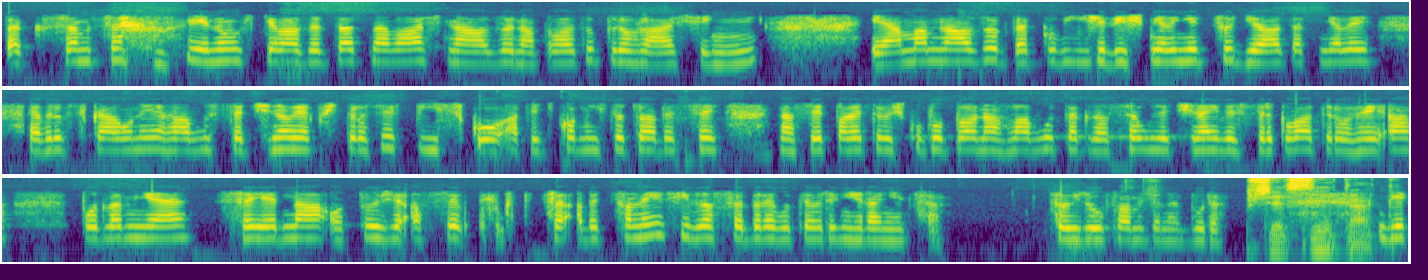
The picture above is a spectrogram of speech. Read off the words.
tak jsem se jenom chtěla zeptat na váš názor na tohleto prohlášení. Já mám názor takový, že když měli něco dělat, tak měli Evropská unie hlavu strčenou jak štroci v písku a teď místo toho, aby si nasypali trošku popel na hlavu, tak zase už začínají vystrkovat rohy a podle mě se jedná o to, že asi chce, aby co nejdřív zase byly otevření hranice. Což doufám, že nebude. Přesně tak. Dě-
